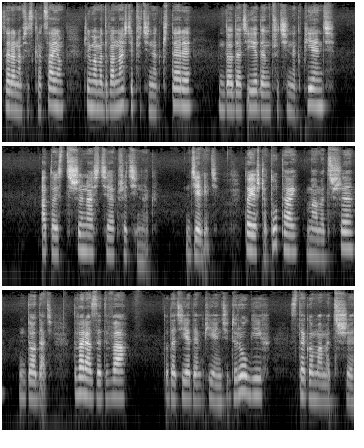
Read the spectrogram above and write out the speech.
Zera nam się skracają, czyli mamy 12,4 dodać 1,5, a to jest 13,9. To jeszcze tutaj mamy 3, dodać 2 razy 2, dodać 1, 5 drugich, z tego mamy 3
